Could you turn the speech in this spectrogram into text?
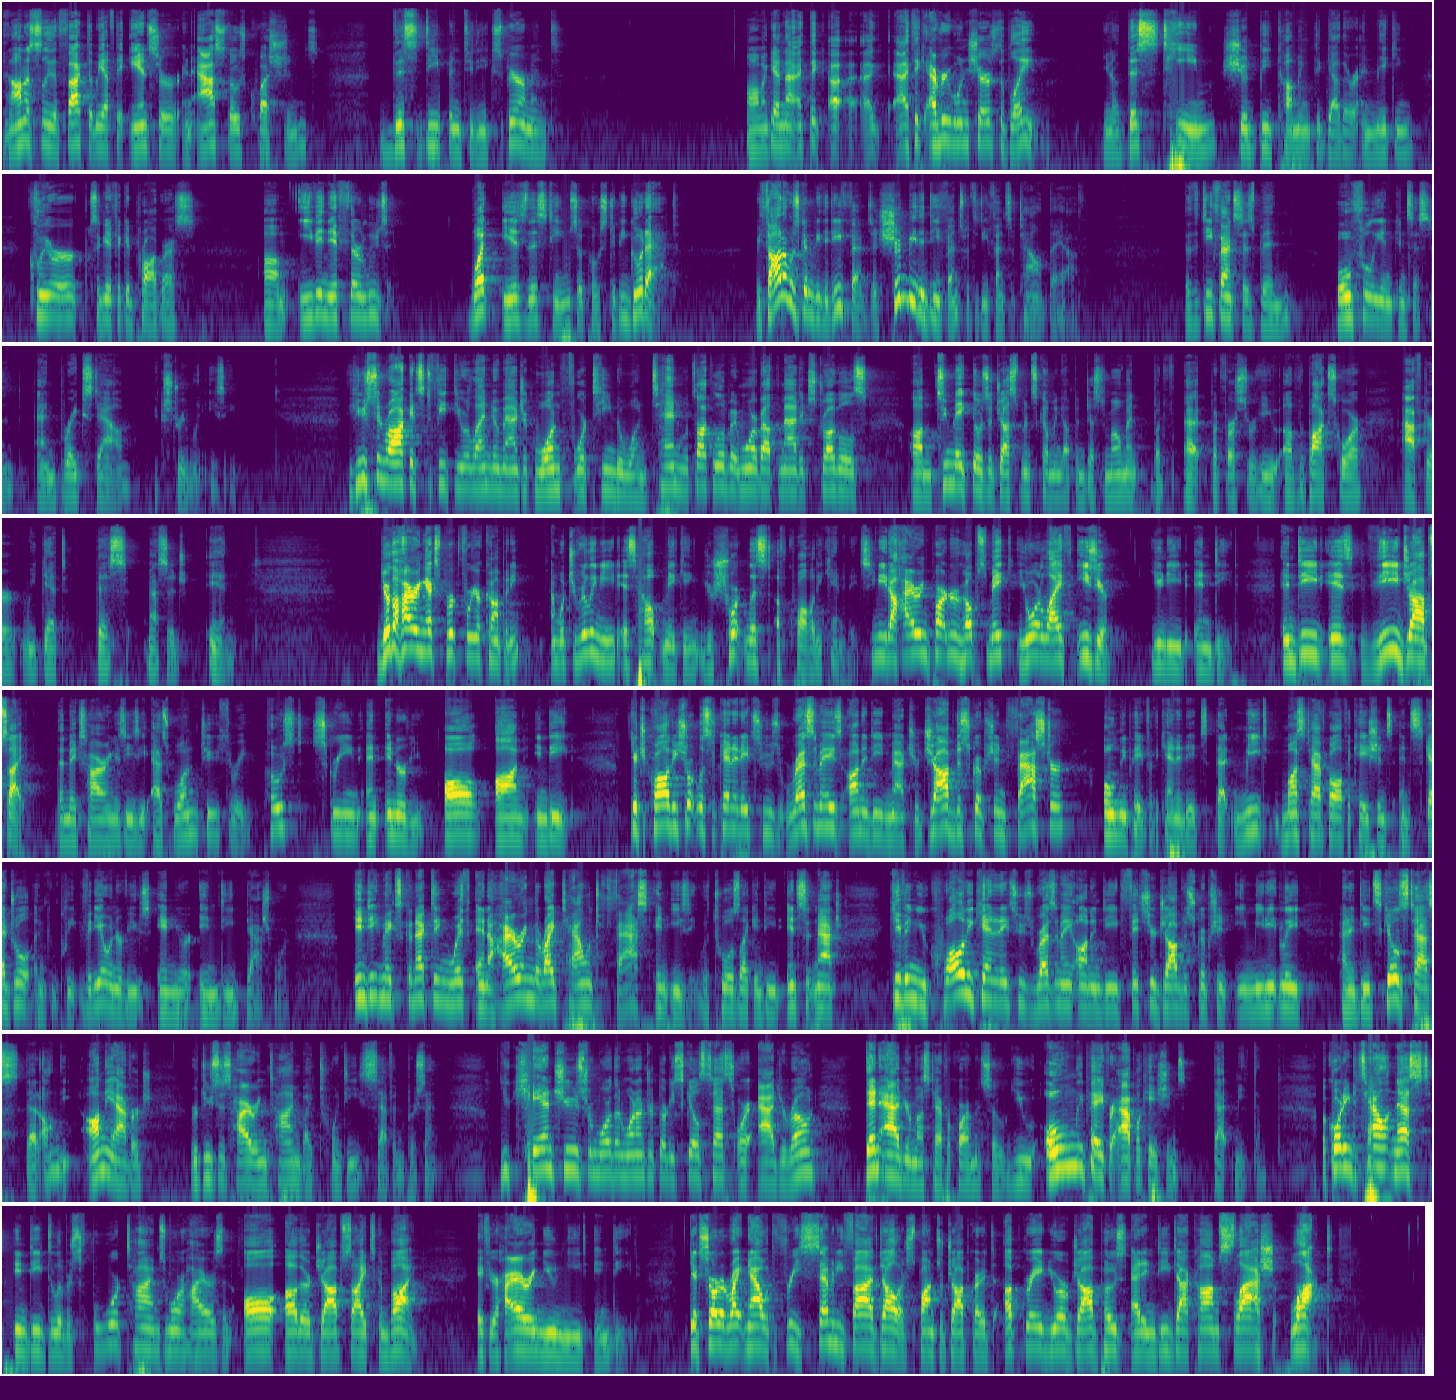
And honestly, the fact that we have to answer and ask those questions this deep into the experiment, um, again, I think I, I think everyone shares the blame. You know, this team should be coming together and making clearer, significant progress, um, even if they're losing. What is this team supposed to be good at? We thought it was going to be the defense. It should be the defense with the defensive talent they have. That the defense has been woefully inconsistent, and breaks down extremely easy. The Houston Rockets defeat the Orlando Magic 114 to 110. We'll talk a little bit more about the Magic struggles um, to make those adjustments coming up in just a moment. But uh, but first, a review of the box score after we get this message in. You're the hiring expert for your company, and what you really need is help making your short list of quality candidates. You need a hiring partner who helps make your life easier. You need Indeed. Indeed is the job site that makes hiring as easy as one, two, three post, screen, and interview all on Indeed. Get your quality shortlist of candidates whose resumes on Indeed match your job description faster. Only pay for the candidates that meet must have qualifications and schedule and complete video interviews in your Indeed dashboard. Indeed makes connecting with and hiring the right talent fast and easy with tools like Indeed Instant Match, giving you quality candidates whose resume on Indeed fits your job description immediately, and Indeed skills tests that on the on the average reduces hiring time by 27%. You can choose from more than 130 skills tests or add your own, then add your must have requirements so you only pay for applications that meet them. According to Talent Nest, Indeed delivers four times more hires than all other job sites combined. If you're hiring, you need Indeed. Get started right now with a free $75 sponsored job credit to upgrade your job post at Indeed.com slash locked.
